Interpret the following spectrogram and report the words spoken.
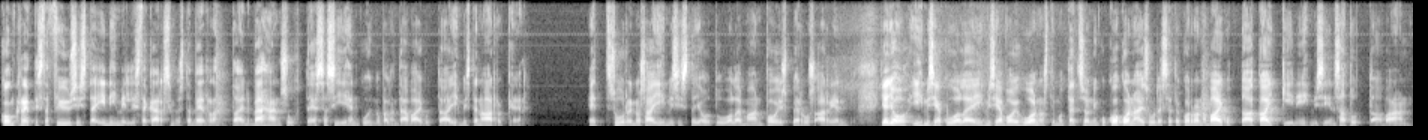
konkreettista fyysistä inhimillistä kärsimystä verrattain vähän suhteessa siihen, kuinka paljon tämä vaikuttaa ihmisten arkeen. Et suurin osa ihmisistä joutuu olemaan pois perusarjen. Ja joo, ihmisiä kuolee, ihmisiä voi huonosti, mutta että se on niin kuin kokonaisuudessa, että korona vaikuttaa kaikkiin ihmisiin, satuttaa vaan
